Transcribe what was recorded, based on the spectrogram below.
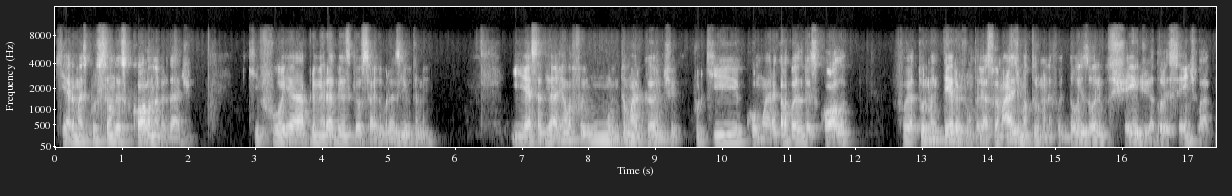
que era uma excursão da escola, na verdade, que foi a primeira vez que eu saí do Brasil também. E essa viagem ela foi muito marcante, porque como era aquela coisa da escola, foi a turma inteira junto. Aliás, foi mais de uma turma, né? Foi dois ônibus cheios de adolescente lá, com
